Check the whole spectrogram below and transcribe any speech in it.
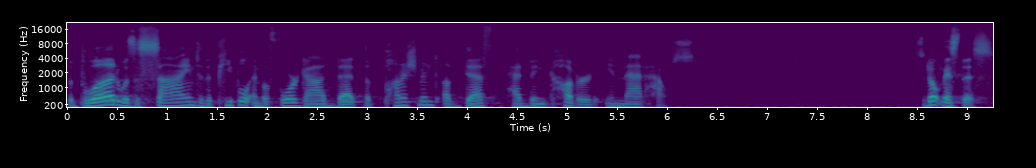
The blood was a sign to the people and before God that the punishment of death had been covered in that house. So don't miss this.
